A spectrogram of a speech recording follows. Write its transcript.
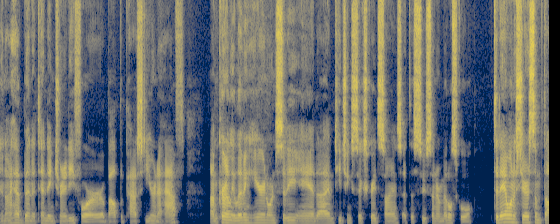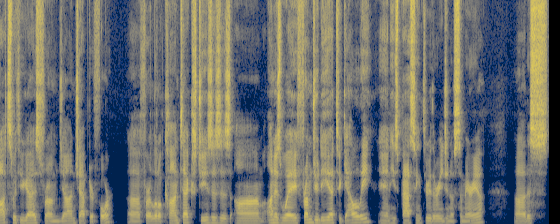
and I have been attending Trinity for about the past year and a half. I'm currently living here in Orange City, and I am teaching sixth grade science at the Sioux Center Middle School. Today, I want to share some thoughts with you guys from John chapter 4. Uh, for a little context, Jesus is um, on his way from Judea to Galilee, and he's passing through the region of Samaria. Uh, this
